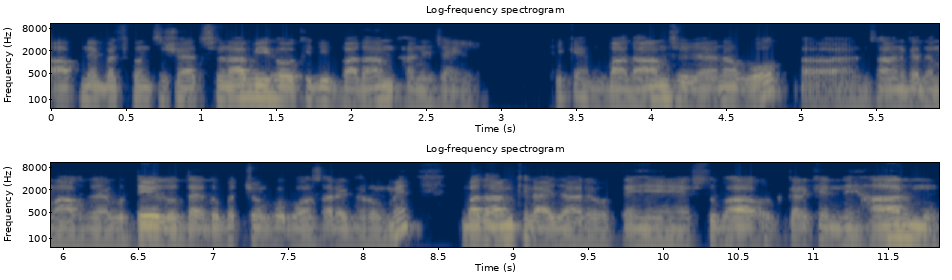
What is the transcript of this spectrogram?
آپ نے بچپن سے شاید سنا بھی ہو کہ جی بادام کھانے چاہیے۔ ٹھیک ہے، بادام سے جو ہے نا وہ انسان کا دماغ جو ہے وہ تیز ہوتا ہے۔ تو بچوں کو بہت سارے گھروں میں بادام کھلائے جا رہے ہوتے ہیں۔ صبح اٹھ کر کے نہار منہ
